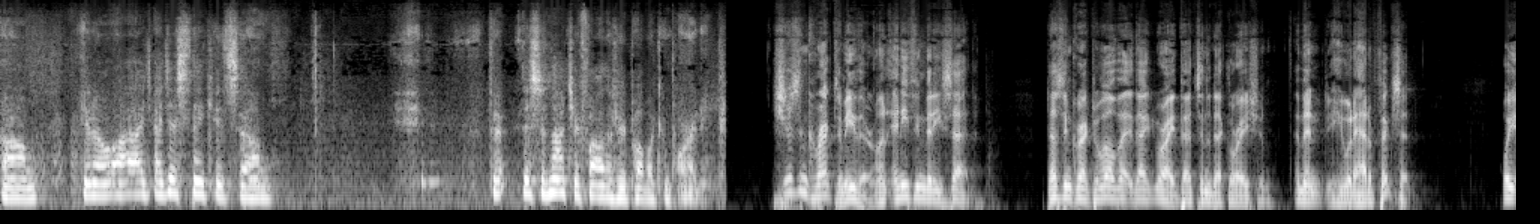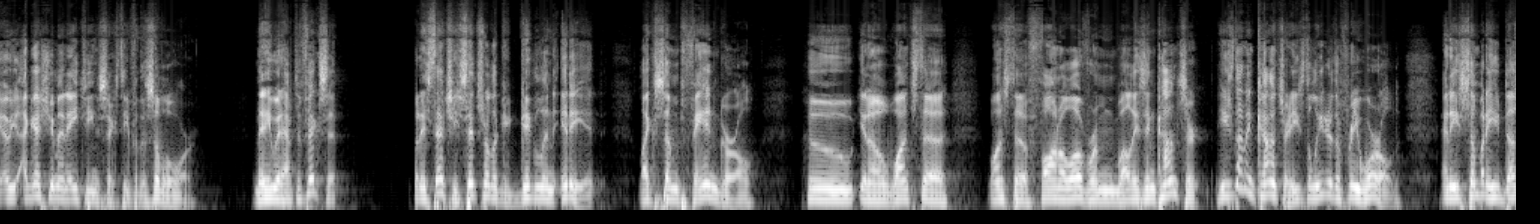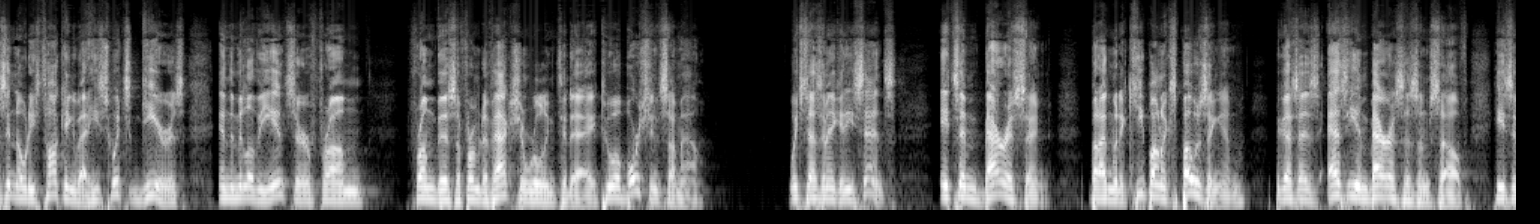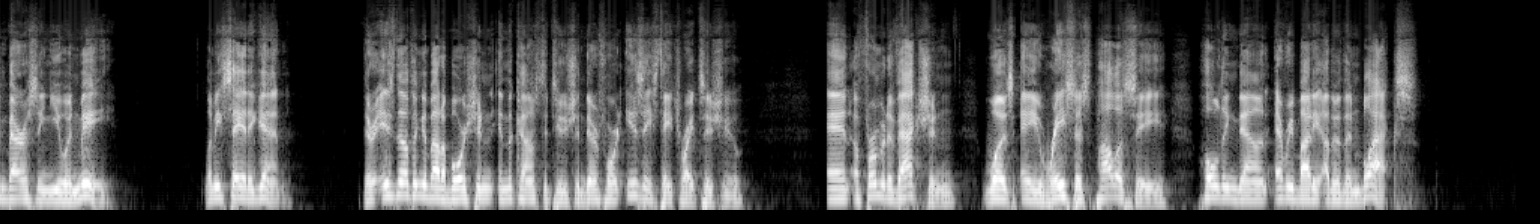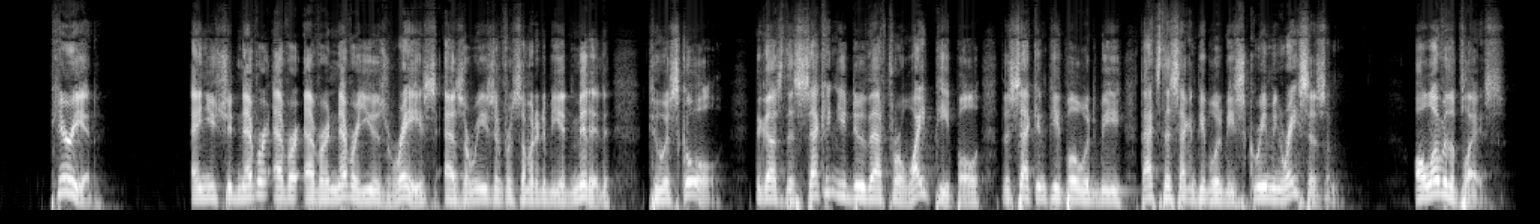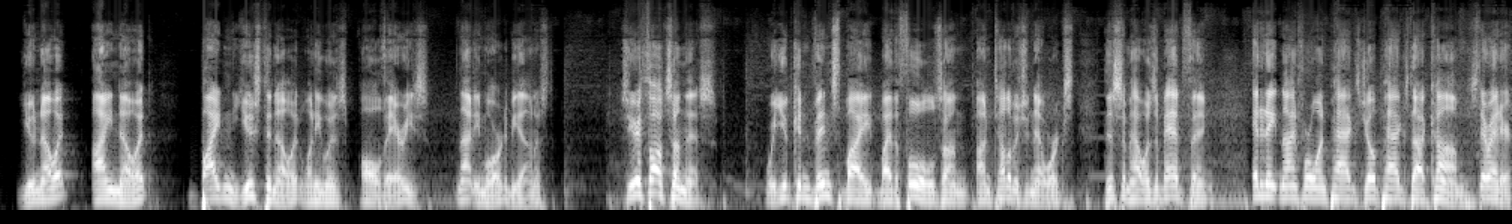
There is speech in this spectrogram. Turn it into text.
Um, you know, I, I just think it's um, this is not your father's Republican Party. She doesn't correct him either on anything that he said. Doesn't correct him. Well, that, that, right, that's in the Declaration. And then he would have had to fix it. Well, I guess you meant 1860 for the Civil War. Then he would have to fix it. But instead, she sits there like a giggling idiot, like some fangirl who, you know, wants to wants to fawn all over him while he's in concert. He's not in concert. He's the leader of the free world. And he's somebody who doesn't know what he's talking about. He switched gears in the middle of the answer from from this affirmative action ruling today to abortion somehow, which doesn't make any sense. It's embarrassing, but I'm going to keep on exposing him because as, as he embarrasses himself, he's embarrassing you and me. Let me say it again. There is nothing about abortion in the Constitution, therefore, it is a states' rights issue. And affirmative action was a racist policy holding down everybody other than blacks. Period. And you should never, ever, ever, never use race as a reason for somebody to be admitted to a school. Because the second you do that for white people, the second people would be, that's the second people would be screaming racism all over the place. You know it. I know it. Biden used to know it when he was all there. He's not anymore, to be honest. So, your thoughts on this? Were you convinced by, by the fools on, on television networks this somehow was a bad thing? 888-941-PAGS, joepags.com. Stay right here.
